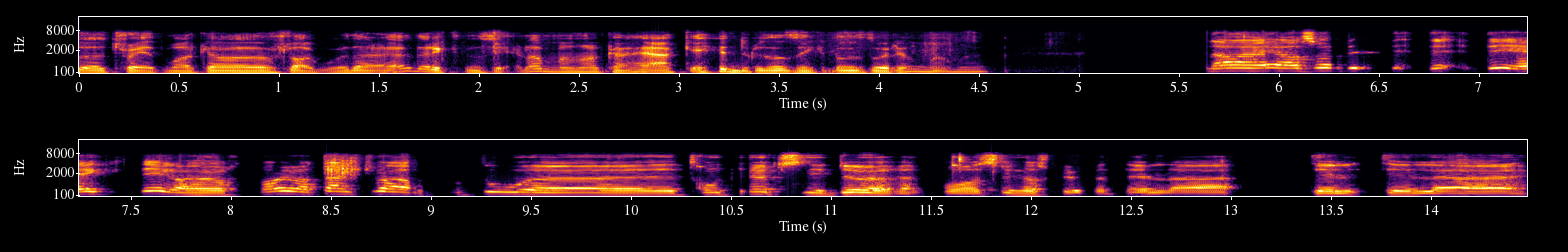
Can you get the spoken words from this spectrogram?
uh, trademark av slagordet. Det er det ryktene sier, da. Men okay, jeg er ikke 100 sikker på den historien. Men, eh, Nei, altså, det, det, det, jeg, det jeg har hørt, var jo at den kvelden sto uh, Trond Knutsen i døren på swingersklubben til, uh, til, til eh,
